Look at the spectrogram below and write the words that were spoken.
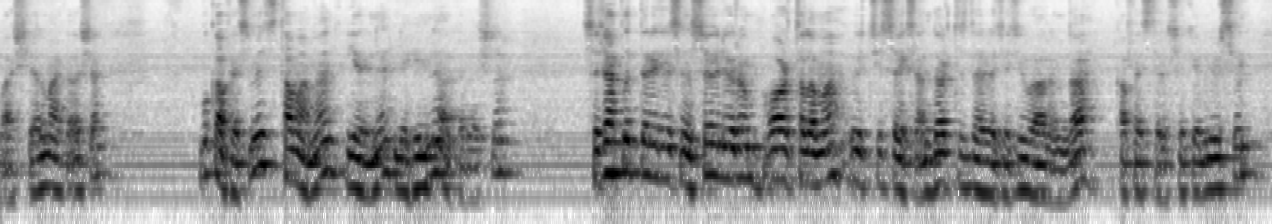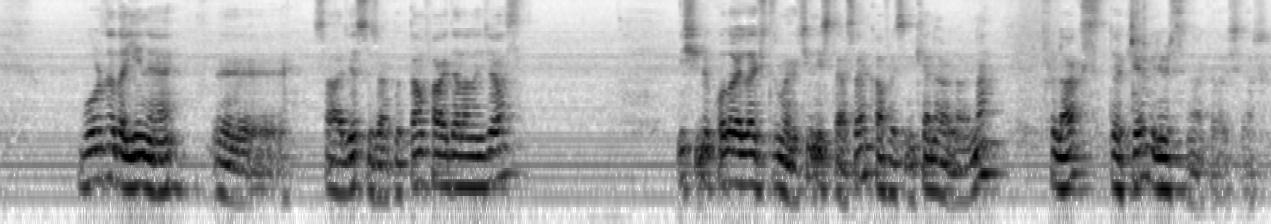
başlayalım arkadaşlar. Bu kafesimiz tamamen yerine lehimli arkadaşlar. Sıcaklık derecesini söylüyorum. Ortalama 380-400 derece civarında kafesleri sökebilirsin. Burada da yine e, sadece sıcaklıktan faydalanacağız. İşini kolaylaştırmak için istersen kafesin kenarlarına flux dökebilirsin arkadaşlar.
